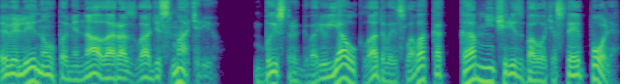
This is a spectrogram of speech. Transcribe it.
Эвелина упоминала о разладе с матерью. Быстро говорю я, укладывая слова, как камни через болотистое поле.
